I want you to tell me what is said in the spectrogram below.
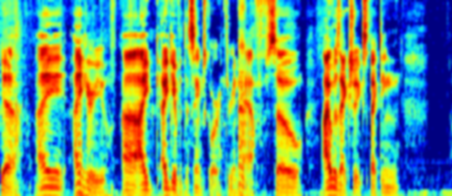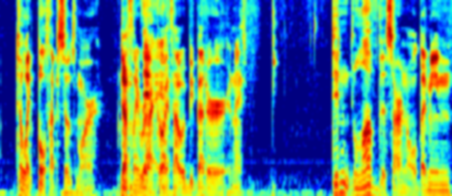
Yeah, I I hear you. Uh, I I gave it the same score, three and a Huh. half. So I was actually expecting to like both episodes more. Definitely Yeah, Rocko, yeah. I thought would be better, and I didn't love this Arnold. I mean,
